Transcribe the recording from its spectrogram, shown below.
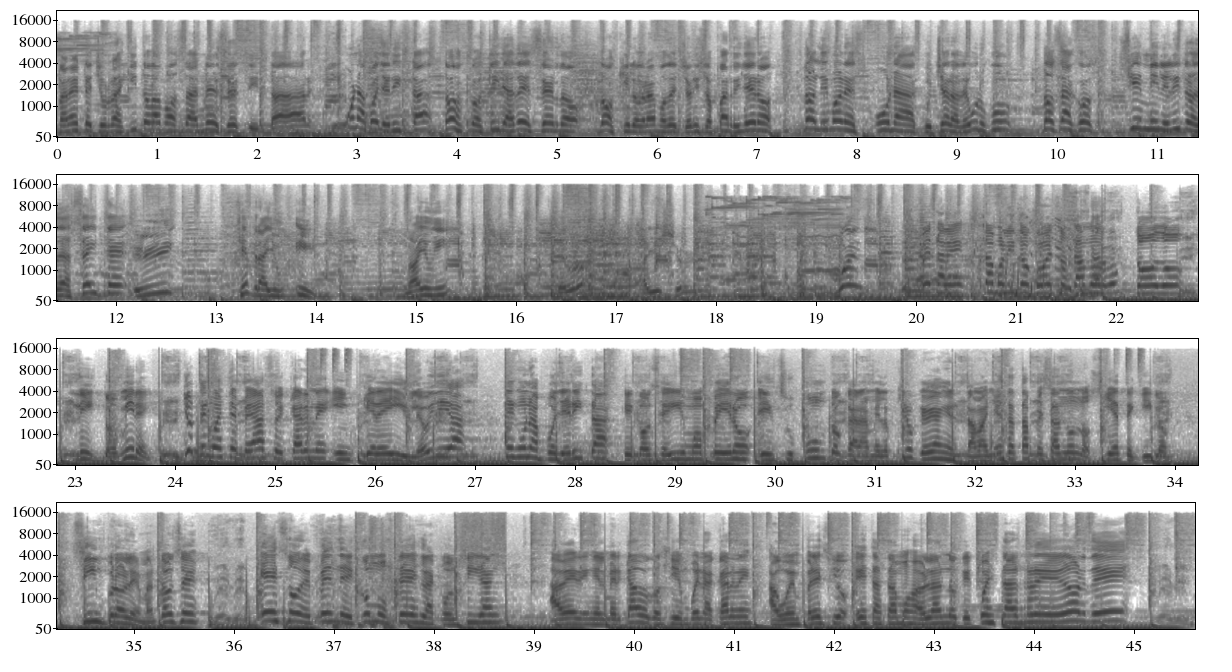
para este churrasquito vamos a necesitar una pollerita, dos costillas de cerdo, dos kilogramos de chorizo parrillero, dos limones, una cuchara de urucú, dos ajos, 100 mililitros de aceite y... Siempre hay un I. ¿No hay un I? ¿Seguro? Are you sure? Métale, estamos listos con esto, estamos todo listo. Miren, yo tengo este pedazo de carne increíble. Hoy día tengo una pollerita que conseguimos, pero en su punto caramelo. Quiero que vean el tamaño. Esta está pesando unos 7 kilos sin problema. Entonces, eso depende de cómo ustedes la consigan. A ver, en el mercado consiguen buena carne a buen precio. Esta estamos hablando que cuesta alrededor de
